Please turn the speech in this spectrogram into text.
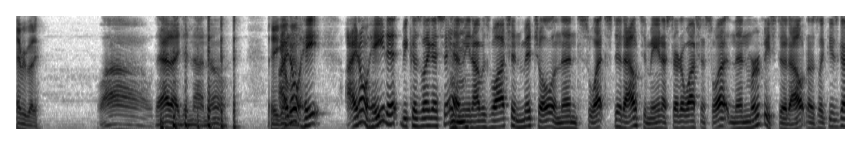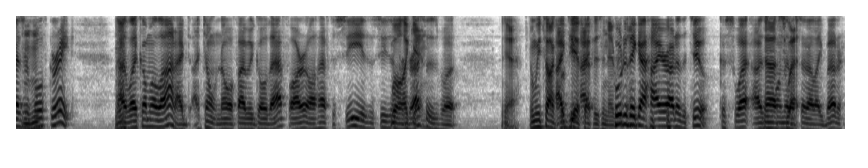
Everybody. Wow, that I did not know. Go. I don't hate. I don't hate it because, like I say, I Mhm. mean, I was watching Mitchell, and then Sweat stood out to me, and I started watching Sweat, and then Murphy stood out, and I was like, these guys are Mhm. both great. I like them a lot. I, I don't know if I would go that far. I'll have to see as the season Well, again, progresses, but Yeah, and we talked I about I- isn't everything. Who do they got higher out of the two? Because Sweat, I was the Uh, one that I Sweat. said I like better.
